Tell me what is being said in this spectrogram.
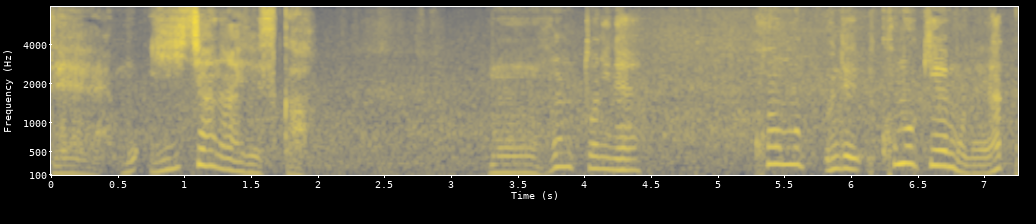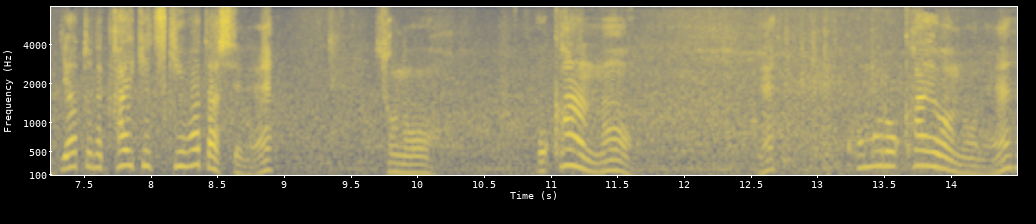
てもういいじゃないですか。もう本当にねコムでコム系もねややっとね解決金渡してねそのおかんのね小室佳代のね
